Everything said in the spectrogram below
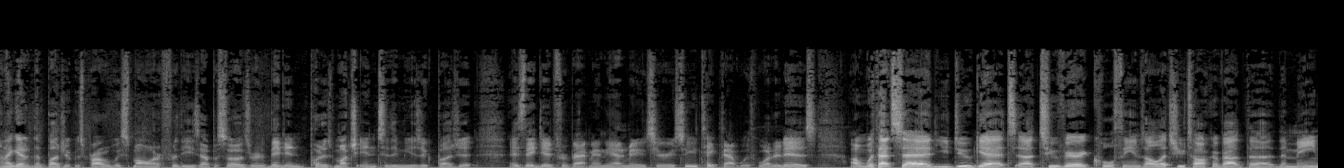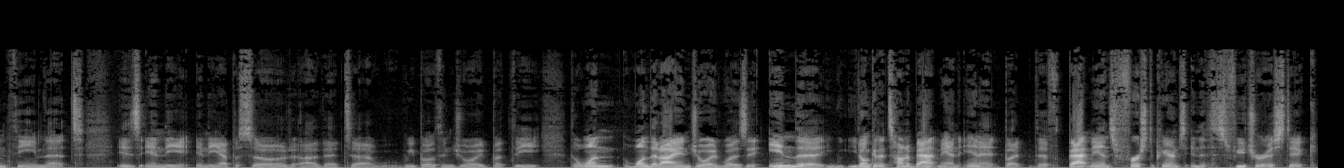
and I get it, the budget was probably smaller for these episodes, or they didn't put as much into the music budget as they did for Batman the Animated Series. So you take that with what it is. Um, with that said, you do get uh, two very cool themes. I'll let you talk about the the main theme that is in the in the episode uh, that uh, we both enjoyed. But the the one one that I enjoyed was in the you don't get a ton of Batman in it, but the Batman's first appearance in this futuristic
